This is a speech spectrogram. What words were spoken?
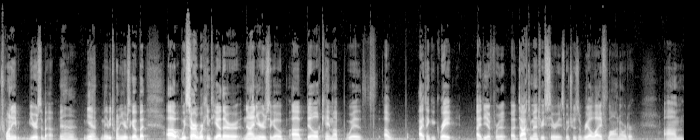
20 years about, uh, yeah, maybe 20 years ago. But uh, we started working together nine years ago. Uh, Bill came up with, a, I think, a great idea for a, a documentary series, which was a real life Law and Order, um,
